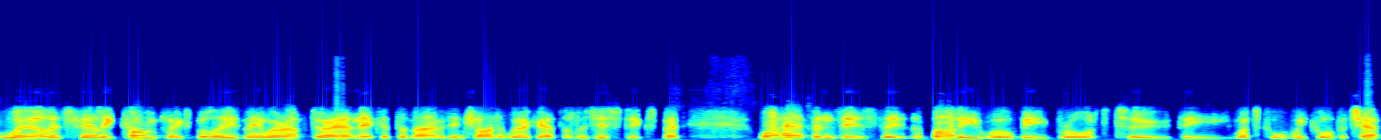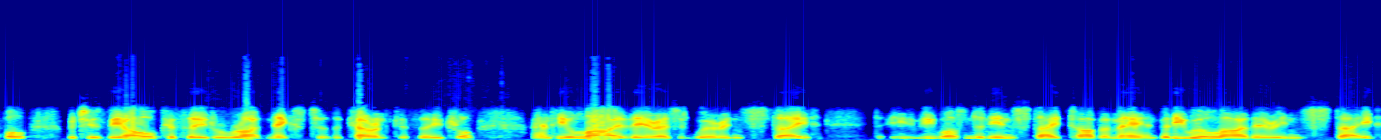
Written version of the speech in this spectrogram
Well, it's fairly complex, believe me. We're up to our neck at the moment in trying to work out the logistics. But what happens is the, the body will be brought to the what's called we call the chapel, which is the old cathedral right next to the current cathedral, and he'll lie there, as it were, in state. he, he wasn't an in-state type of man, but he will lie there in state.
